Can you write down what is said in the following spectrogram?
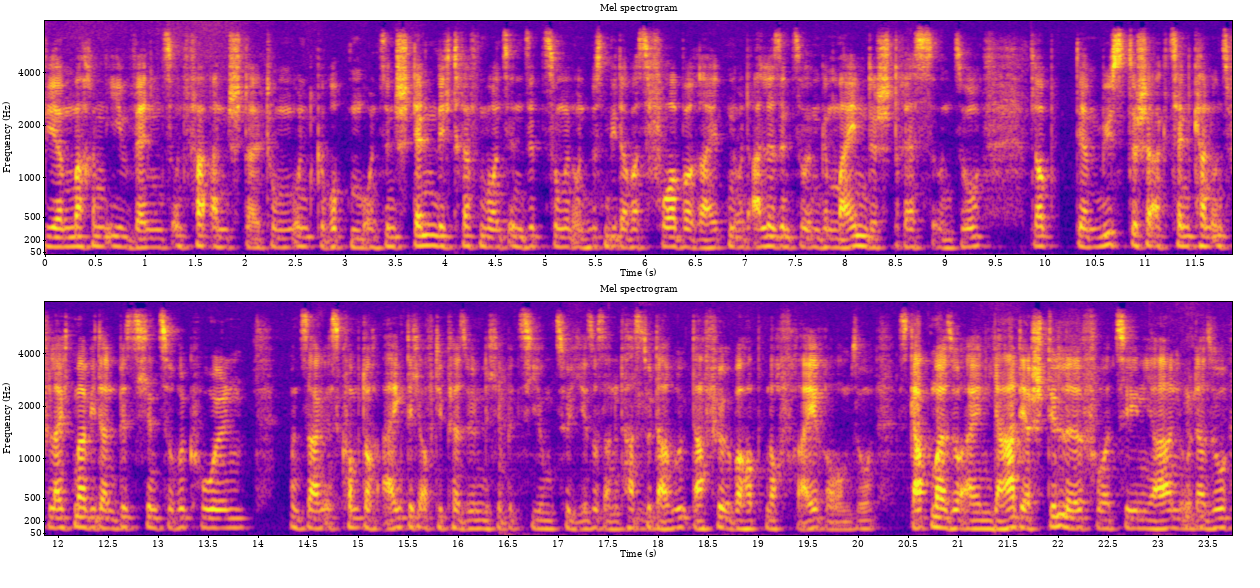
wir machen Events und Veranstaltungen und Gruppen und sind ständig, treffen wir uns in Sitzungen und müssen wieder was vorbereiten und alle sind so im Gemeindestress und so. Ich glaube, der mystische Akzent kann uns vielleicht mal wieder ein bisschen zurückholen und sagen, es kommt doch eigentlich auf die persönliche Beziehung zu Jesus an. Und hast du mhm. dafür überhaupt noch Freiraum? So, es gab mal so ein Jahr der Stille vor zehn Jahren oder mhm. so.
